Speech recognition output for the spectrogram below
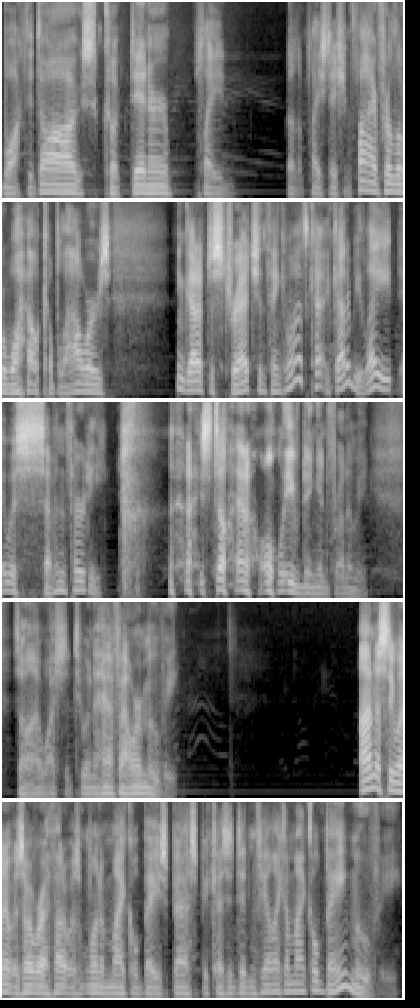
walked the dogs, cooked dinner, played on the PlayStation 5 for a little while, a couple hours, and got up to stretch and think, well, it's got to be late. It was 7.30. I still had a whole evening in front of me. So I watched a two and a half hour movie honestly, when it was over, I thought it was one of Michael Bay's best because it didn't feel like a Michael Bay movie.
